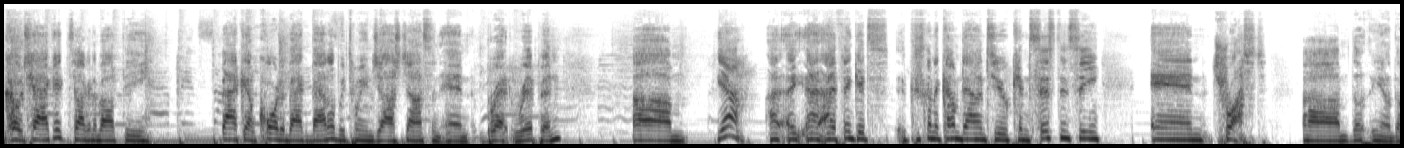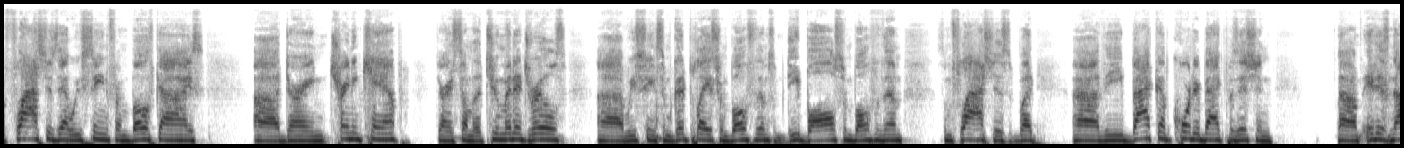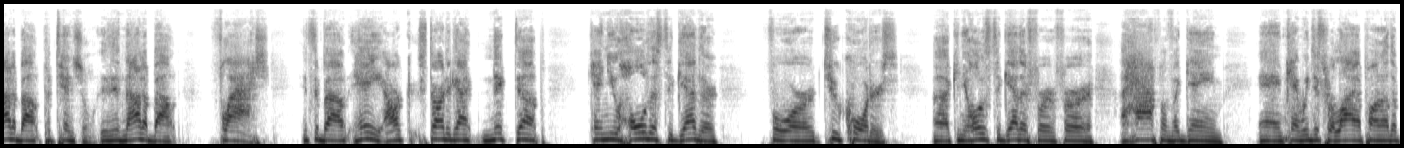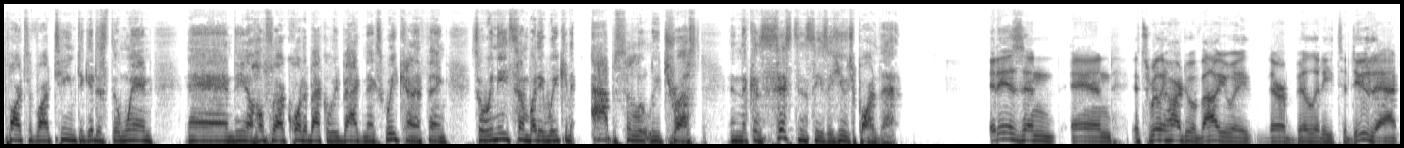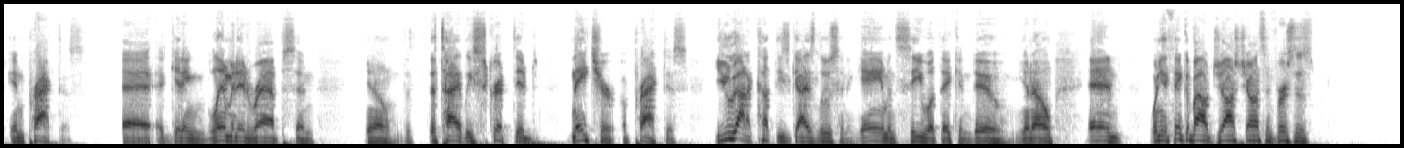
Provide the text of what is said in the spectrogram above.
Coach Hackett talking about the backup quarterback battle between Josh Johnson and Brett Rypien. Um, yeah, I, I, I think it's it's going to come down to consistency and trust. Um, the, you know, the flashes that we've seen from both guys uh, during training camp, during some of the two minute drills, uh, we've seen some good plays from both of them, some deep balls from both of them, some flashes. But uh, the backup quarterback position, um, it is not about potential. It is not about flash. It's about, hey, our starter got nicked up. Can you hold us together for two quarters? Uh, can you hold us together for, for a half of a game? And can we just rely upon other parts of our team to get us the win? And, you know, hopefully our quarterback will be back next week kind of thing. So we need somebody we can absolutely trust. And the consistency is a huge part of that. It is, and and it's really hard to evaluate their ability to do that in practice, uh, getting limited reps and you know the, the tightly scripted nature of practice. You got to cut these guys loose in a game and see what they can do. You know, and when you think about Josh Johnson versus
